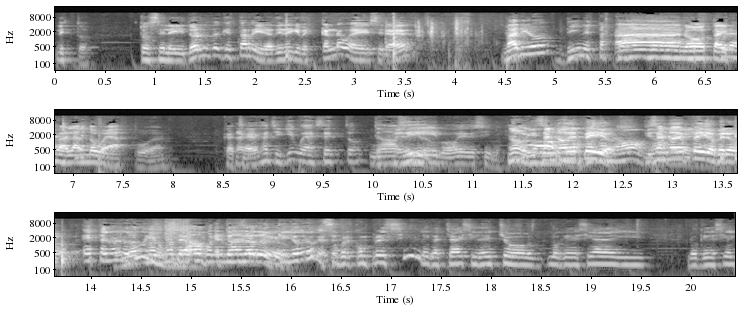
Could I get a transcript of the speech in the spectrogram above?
Listo. Entonces el editor que está arriba tiene que pescar la wea y decir, a ver, Mario. Dean, estás Ah, no, estáis hablando weas, pues, weón. ¿Cachai? ¿qué weá es esto? No, sí, pues, obvio que sí. pues. No, No, quizás no despedido. no, quizás no, no, despedido, pero. Este no es lo tuyo. no, no te vamos a poner Este no más es lo tuyo. Que yo creo que es súper comprensible, ¿cachai? Si de hecho lo que decía y lo que decías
